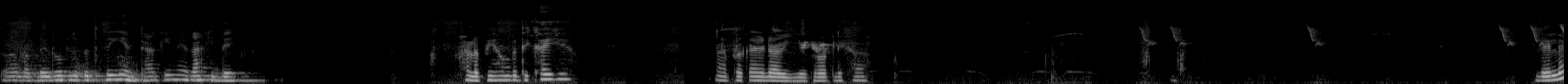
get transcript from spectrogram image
તો હાલ આપણે રોટલી બધી થઈ ગઈ ને ઢાંકીને રાખી દઈ હાલો ભી હમ બધી ખાઈએ આપણે કાંઈ આવી ગયો રોટલી ખાવા લઈ લે.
